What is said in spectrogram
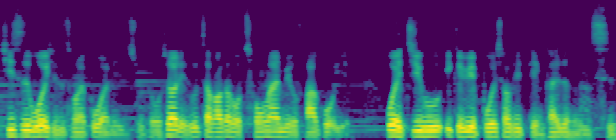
其实我以前是从来不玩脸书的，我虽然脸书账号，但我从来没有发过言，我也几乎一个月不会上去点开任何一次。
